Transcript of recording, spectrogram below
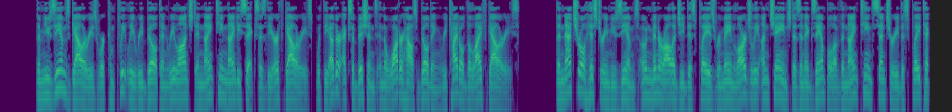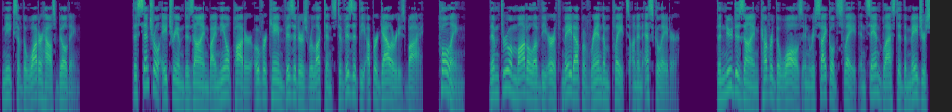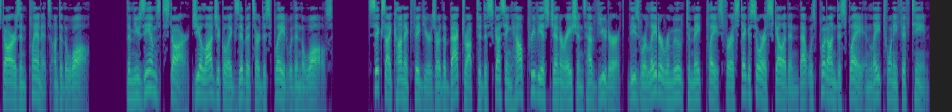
The museum's galleries were completely rebuilt and relaunched in 1996 as the Earth Galleries, with the other exhibitions in the Waterhouse building retitled the Life Galleries. The Natural History Museum's own mineralogy displays remain largely unchanged as an example of the 19th-century display techniques of the Waterhouse building. The central atrium design by Neil Potter overcame visitors' reluctance to visit the upper galleries by pulling them through a model of the Earth made up of random plates on an escalator. The new design covered the walls in recycled slate and sandblasted the major stars and planets onto the wall. The museum's star geological exhibits are displayed within the walls. Six iconic figures are the backdrop to discussing how previous generations have viewed Earth. These were later removed to make place for a Stegosaurus skeleton that was put on display in late 2015.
